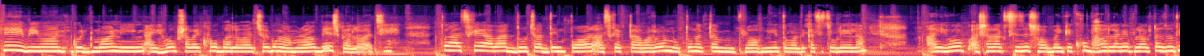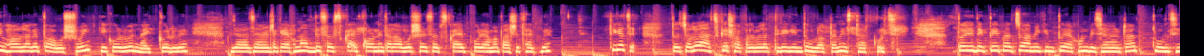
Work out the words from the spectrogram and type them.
Hey everyone good morning I hope সবাই খুব ভালো আছো এবং আমরাও বেশ ভালো আছি। তো আজকে আবার দু চার দিন পর আজকে একটা আবারও নতুন একটা ব্লগ নিয়ে তোমাদের কাছে চলে এলাম। আই হোপ আশা রাখছি যে সবাইকে খুব ভালো লাগে ব্লগটা যদি ভালো লাগে তো অবশ্যই কী করবে? লাইক করবে। যারা চ্যানেলটাকে এখনও অবধি সাবস্ক্রাইব করনি তারা অবশ্যই সাবস্ক্রাইব করে আমার পাশে থাকবে। ঠিক আছে? তো চলো আজকে সকালবেলার থেকে কিন্তু ব্লগটা আমি স্টার্ট করছি। তো এই যে দেখতেই পাচ্ছ, আমি কিন্তু এখন বিছানাটা তুলছি।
